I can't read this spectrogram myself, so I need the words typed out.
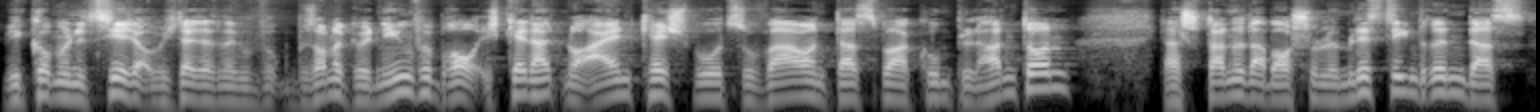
wie kommuniziere ich, ob ich da eine besondere Genehmigung für brauche. Ich kenne halt nur einen Cache, wo es so war, und das war Kumpel Anton. Da standet aber auch schon im Listing drin, dass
